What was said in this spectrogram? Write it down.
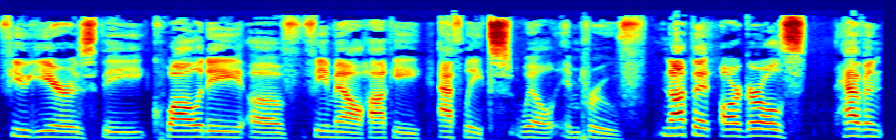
few years, the quality of female hockey athletes will improve. Not that our girls haven't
